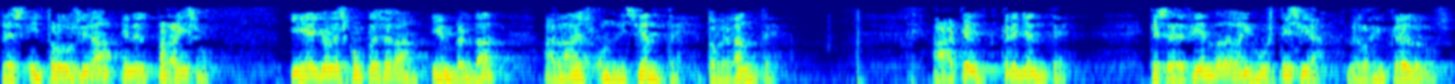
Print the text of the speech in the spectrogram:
Les introducirá en el paraíso, y ello les complacerá, y en verdad Alá es omnisciente, tolerante. A aquel creyente que se defienda de la injusticia de los incrédulos,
